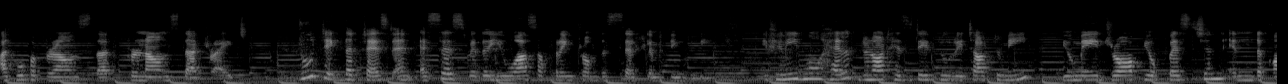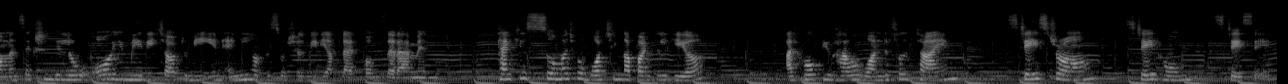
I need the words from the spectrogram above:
I hope I pronounced that, pronounced that right. Do take the test and assess whether you are suffering from this self-limiting belief. If you need more help, do not hesitate to reach out to me. You may drop your question in the comment section below, or you may reach out to me in any of the social media platforms that I'm in. Thank you so much for watching up until here. I hope you have a wonderful time. Stay strong, stay home, stay safe,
